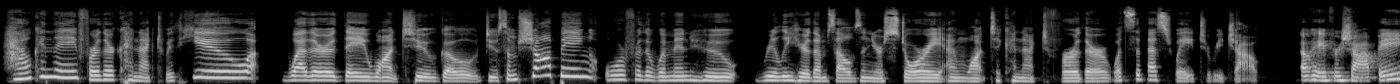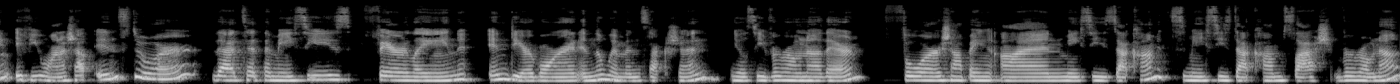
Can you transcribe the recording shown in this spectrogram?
how can they further connect with you? Whether they want to go do some shopping or for the women who really hear themselves in your story and want to connect further, what's the best way to reach out? Okay, for shopping, if you want to shop in store, that's at the Macy's Fairlane in Dearborn in the women's section. You'll see Verona there for shopping on Macy's.com. It's Macy's.com slash Verona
